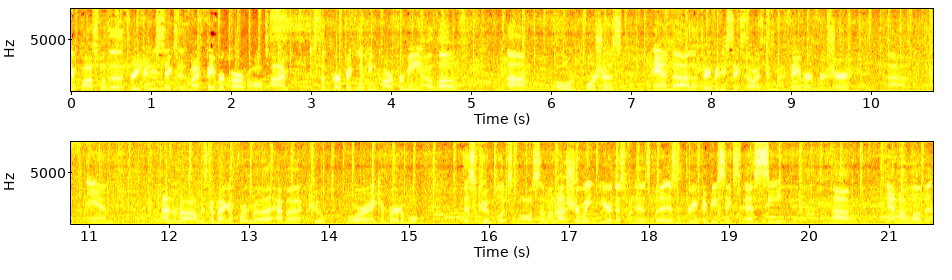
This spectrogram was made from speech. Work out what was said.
Very possible that the 356 is my favorite car of all time. It's the perfect looking car for me. I love um, old Porsches and uh, the 356 has always been my favorite for sure. Uh, and I don't know, I always go back and forth whether I have a coupe or a convertible. This coupe looks awesome. I'm not sure what year this one is, but it is a 356 SC. Um, yeah, and I love it.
